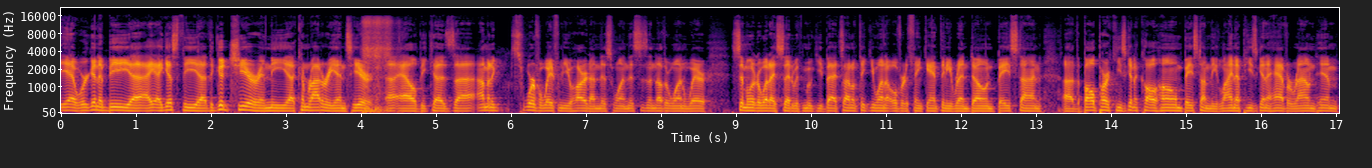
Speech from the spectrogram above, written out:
Yeah, we're gonna be. Uh, I, I, guess the uh, the good cheer and the uh, camaraderie ends here, uh, Al, because uh, I'm gonna swerve away from you hard on this one. This is another one where similar to what I said with Mookie Betts. I don't think you want to overthink Anthony Rendon based on uh, the ballpark he's to call home, based on the lineup he's to have around him.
